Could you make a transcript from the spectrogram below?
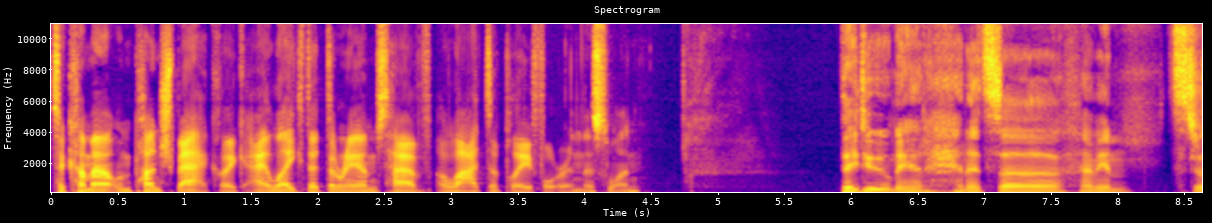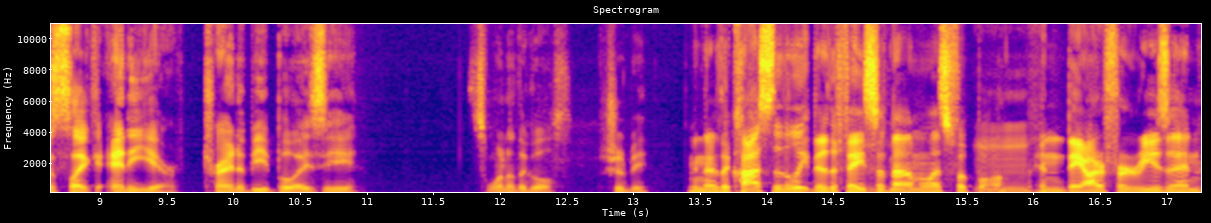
to come out and punch back. Like I like that the Rams have a lot to play for in this one. They do, man. And it's uh I mean, it's just like any year trying to beat Boise. It's one of the goals. Should be. I mean, they're the class of the league. They're the face mm-hmm. of Mountain West football, mm-hmm. and they are for a reason.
